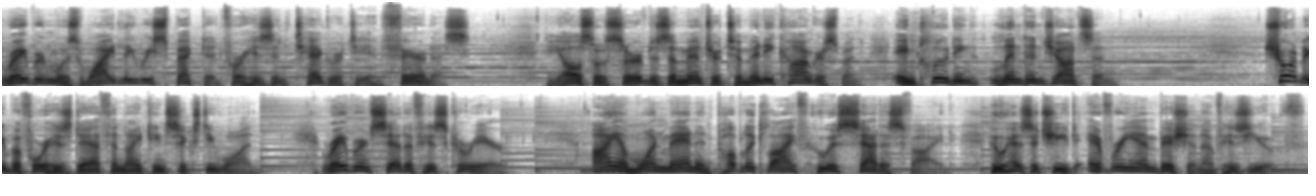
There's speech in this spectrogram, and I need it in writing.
Rayburn was widely respected for his integrity and fairness. He also served as a mentor to many congressmen, including Lyndon Johnson. Shortly before his death in 1961, Rayburn said of his career, I am one man in public life who is satisfied, who has achieved every ambition of his youth.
